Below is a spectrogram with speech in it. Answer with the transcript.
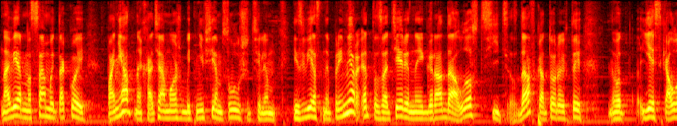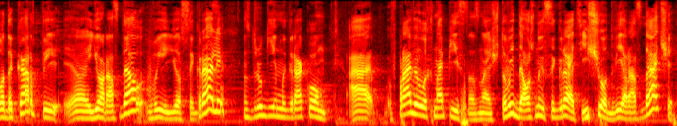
наверное, самый такой понятный, хотя, может быть, не всем слушателям известный пример, это затерянные города, Lost Cities, да, в которых ты, вот, есть колода карт, ты э, ее раздал, вы ее сыграли с другим игроком, а в правилах написано, значит, что вы должны сыграть еще две раздачи,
